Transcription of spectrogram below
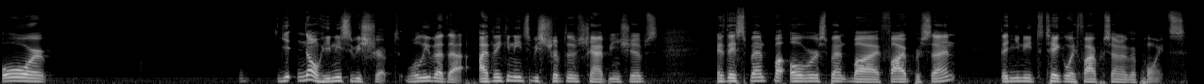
Or no, he needs to be stripped. We'll leave it at that. I think he needs to be stripped of his championships. If they spent by, overspent by five percent, then you need to take away five percent of their points.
